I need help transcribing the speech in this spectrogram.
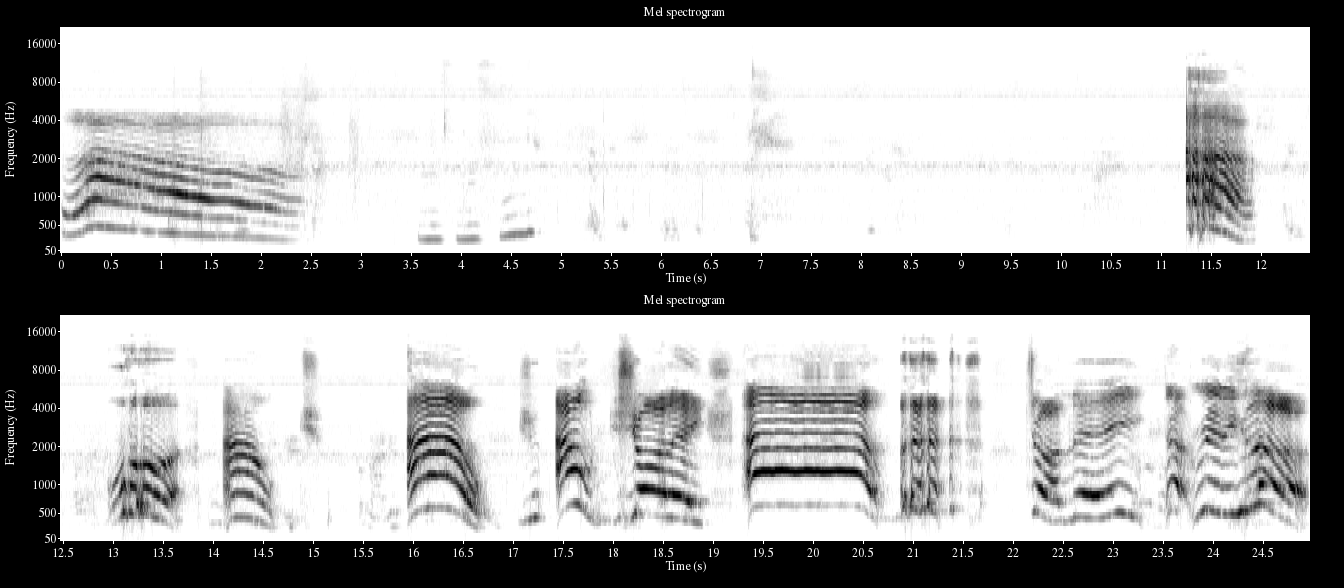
Ah. Mhm. Ah. Oh, ouch. Ouch. Ouch, Charlie. Ow! Charlie, that really hurt.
